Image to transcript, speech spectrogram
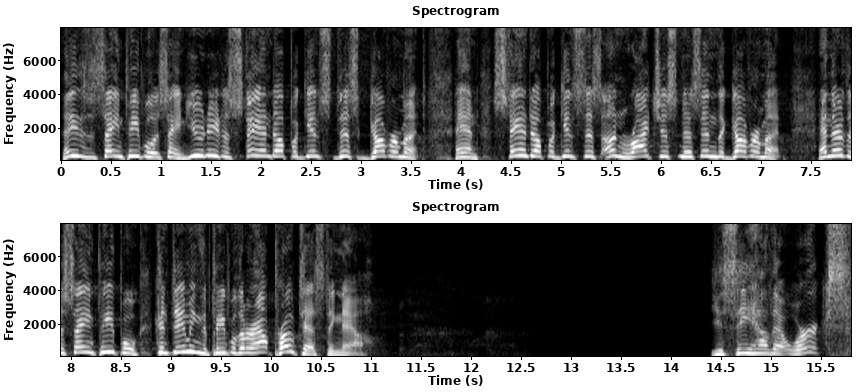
These are the same people that are saying, you need to stand up against this government and stand up against this unrighteousness in the government. And they're the same people condemning the people that are out protesting now. You see how that works?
